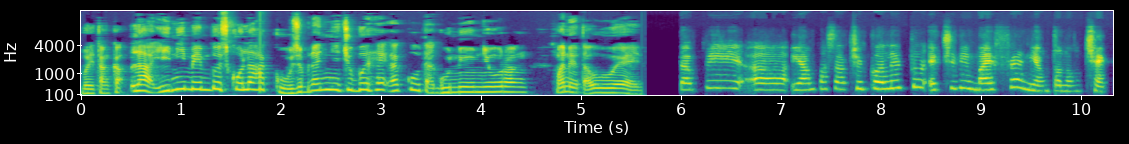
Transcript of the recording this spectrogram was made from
boleh tangkap lah ini member sekolah aku sebenarnya cuba hack aku tak guna punya orang mana tahu kan tapi uh, yang pasal Truecaller tu actually my friend yang tolong check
